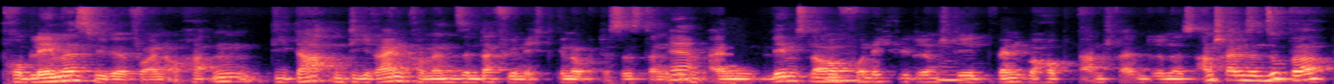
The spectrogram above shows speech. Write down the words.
Problem ist, wie wir vorhin auch hatten, die Daten, die reinkommen, sind dafür nicht genug. Das ist dann ja. eben ein Lebenslauf, wo nicht viel drin mhm. steht, wenn überhaupt ein Anschreiben drin ist. Anschreiben sind super,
